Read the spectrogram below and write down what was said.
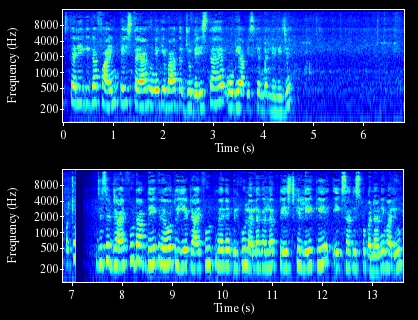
इस तरीके का फाइन पेस्ट तैयार होने के बाद अब जो बिरिस्ता है, वो भी आप इसके अंदर ले लीजिए। जैसे ड्राई फ्रूट आप देख रहे हो तो ये ड्राई फ्रूट मैंने बिल्कुल अलग अलग टेस्ट के लेके एक साथ इसको बनाने वाली हूँ।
